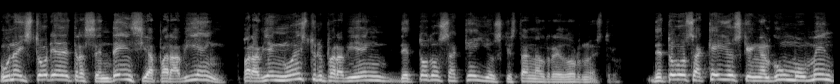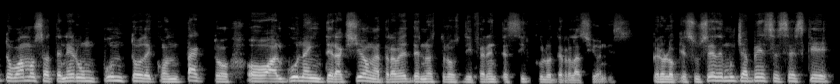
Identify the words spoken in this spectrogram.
Una historia de trascendencia para bien, para bien nuestro y para bien de todos aquellos que están alrededor nuestro. De todos aquellos que en algún momento vamos a tener un punto de contacto o alguna interacción a través de nuestros diferentes círculos de relaciones. Pero lo que sucede muchas veces es que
